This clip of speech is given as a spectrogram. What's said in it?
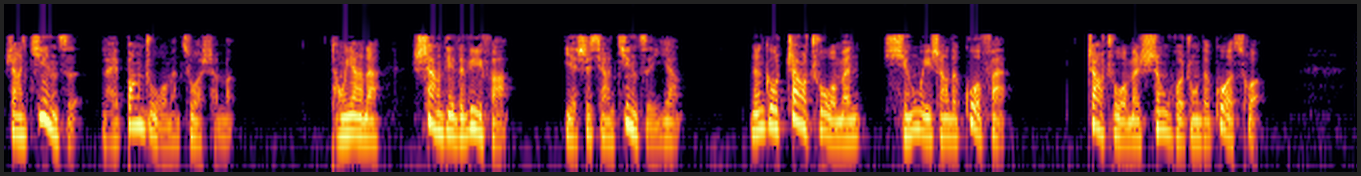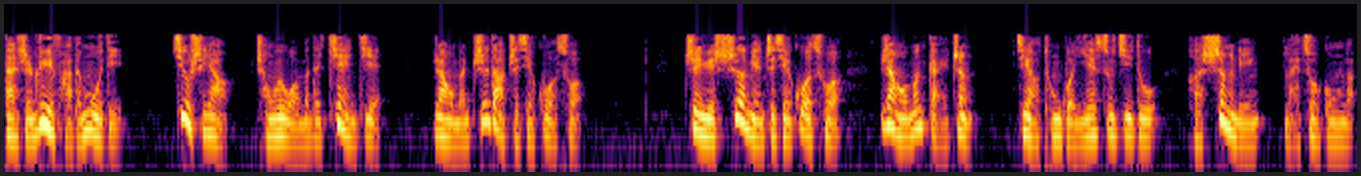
让镜子来帮助我们做什么。同样呢，上帝的律法也是像镜子一样，能够照出我们行为上的过犯，照出我们生活中的过错。但是律法的目的就是要。成为我们的见解，让我们知道这些过错。至于赦免这些过错，让我们改正，就要通过耶稣基督和圣灵来做工了。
